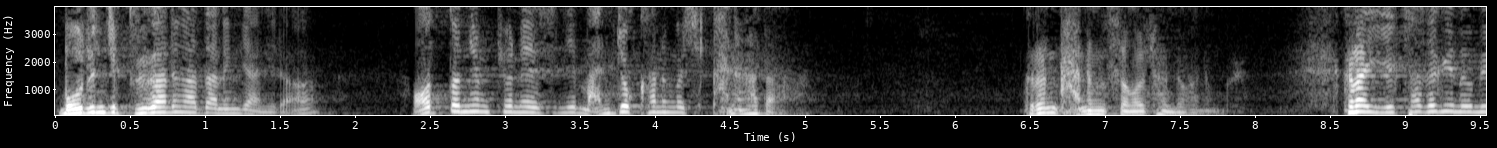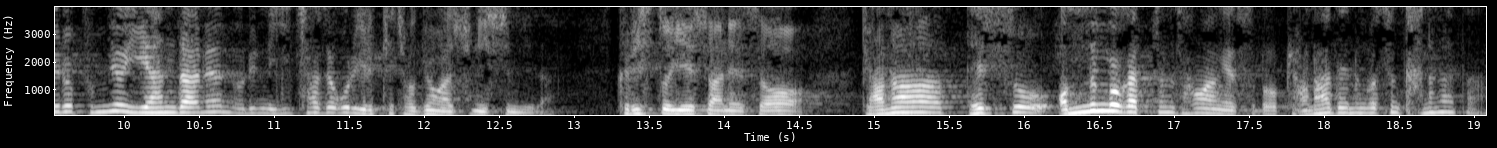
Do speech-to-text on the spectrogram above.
뭐든지 불가능하다는 게 아니라 어떤 형편에서든지 만족하는 것이 가능하다. 그런 가능성을 설명하는 거예요. 그러나 1차적인 의미를 분명히 이해한다면 우리는 2차적으로 이렇게 적용할 수는 있습니다. 그리스도 예수 안에서 변화될 수 없는 것 같은 상황에서도 변화되는 것은 가능하다.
